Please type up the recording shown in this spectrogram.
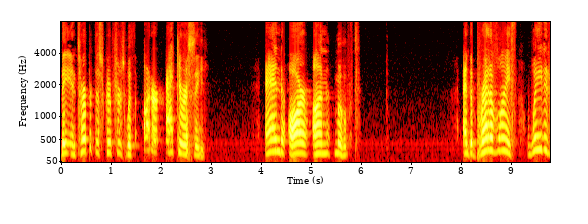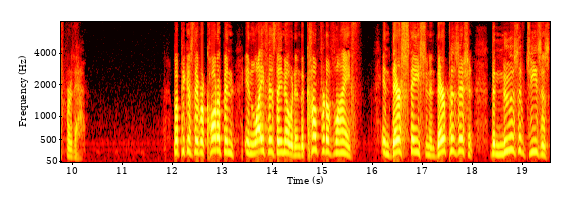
They interpret the scriptures with utter accuracy and are unmoved. And the bread of life waited for them. But because they were caught up in, in life as they know it, in the comfort of life, in their station, in their position, the news of Jesus,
